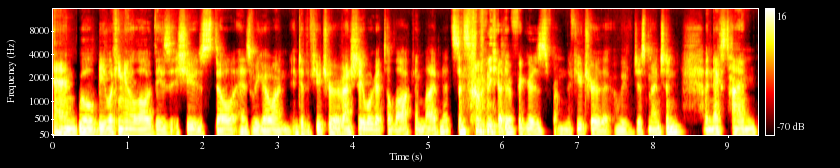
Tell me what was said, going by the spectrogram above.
And we'll be looking at a lot of these issues still as we go on into the future. Eventually, we'll get to Locke and Leibniz and some of the other figures from the future that we've just mentioned. But next time,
